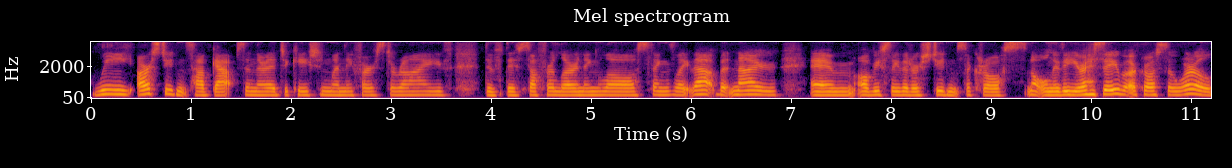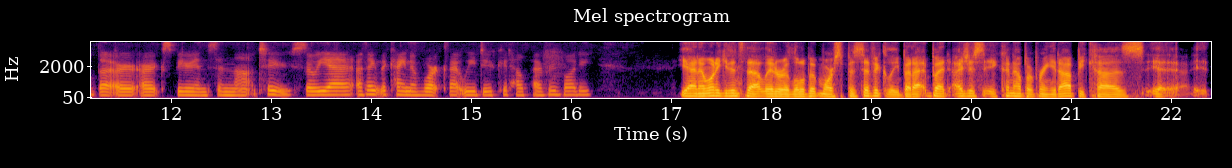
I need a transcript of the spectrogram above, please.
we our students have gaps in their education when they first arrive. They they suffer learning loss things like that. But now um, obviously there are students across not only the usa but across the world that are, are experiencing that too. So yeah i think the kind of work that we do could help everybody yeah, and I want to get into that later a little bit more specifically, but I but I just it couldn't help but bring it up because it, it,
